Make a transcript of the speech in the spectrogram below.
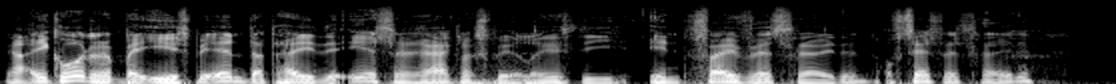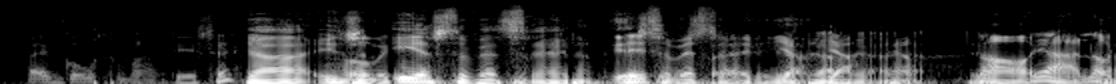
Ja, ik hoorde bij ESPN dat hij de eerste Raakler-speler is die in vijf wedstrijden, of zes wedstrijden, vijf goals gemaakt heeft. Hè? Ja, in zijn eerste wedstrijden. Eerste wedstrijden, ja. Ja, Ja, ja, ja, ja. Nou ja, nou,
